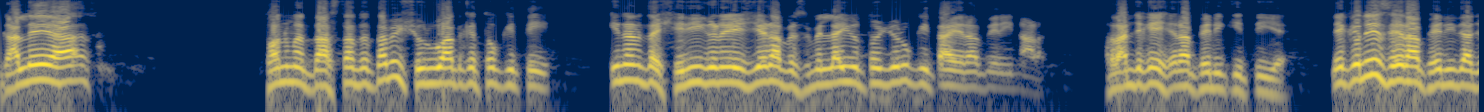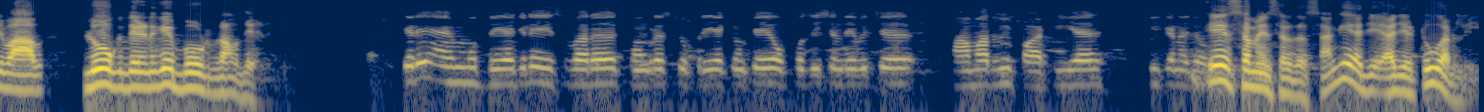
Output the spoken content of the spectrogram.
ਗੱਲ ਇਹ ਆ ਤੁਹਾਨੂੰ ਮੈਂ ਦੱਸਤਾ ਦਿੱਤਾ ਵੀ ਸ਼ੁਰੂਆਤ ਕਿੱਥੋਂ ਕੀਤੀ ਇਹਨਾਂ ਨੇ ਤਾਂ ਸ਼੍ਰੀ ਗਣੇਸ਼ ਜਿਹੜਾ ਬਿਸਮਿਲ੍ਲਾ ਹੀ ਉੱਥੋਂ ਸ਼ੁਰੂ ਕੀਤਾ ਹੇਰਾ ਫੇਰੀ ਨਾਲ ਰੱਜ ਕੇ ਹੇਰਾ ਫੇਰੀ ਕੀਤੀ ਹੈ। ਲੇਕਿਨ ਇਸ ਹੇਰਾ ਫੇਰੀ ਦਾ ਜਵਾਬ ਲੋਕ ਦੇਣਗੇ ਵੋਟ ਨਾਲ ਦੇਣਗੇ। ਕਿਹੜੇ ਅਹਿਮ ਮੁੱਦੇ ਆ ਜਿਹੜੇ ਇਸ ਵਾਰ ਕਾਂਗਰਸ ਚੁੱਕ ਰਹੀ ਹੈ? ਕਿਉਂਕਿ ਆਪੋਜੀਸ਼ਨ ਦੇ ਵਿੱਚ ਆਮ ਆਦਮੀ ਪਾਰਟੀ ਹੈ ਕੀ ਕਹਿਣਾ ਚਾਹੋਗੇ? ਇਹ ਸਮੇਂ ਸਿਰ ਦੱਸਾਂਗੇ ਅਜੇ ਅਜੇ ਟੂ ਅਰਲੀ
